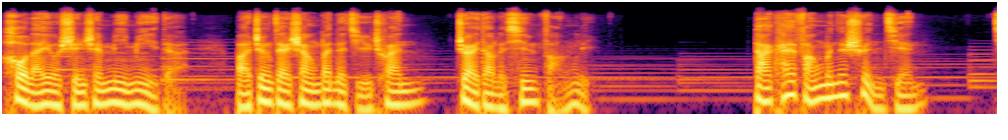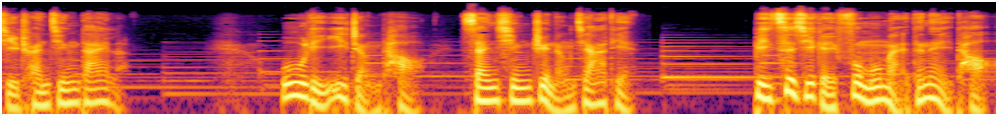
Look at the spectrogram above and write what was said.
后来又神神秘秘地把正在上班的吉川拽到了新房里。打开房门的瞬间，吉川惊呆了。屋里一整套三星智能家电，比自己给父母买的那一套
